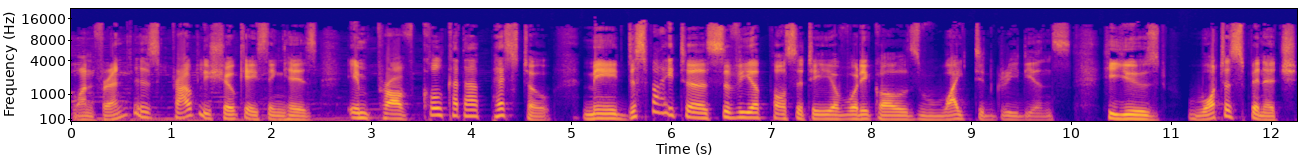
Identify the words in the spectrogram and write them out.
One friend is proudly showcasing his improv Kolkata pesto, made despite a severe paucity of what he calls white ingredients. He used water spinach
